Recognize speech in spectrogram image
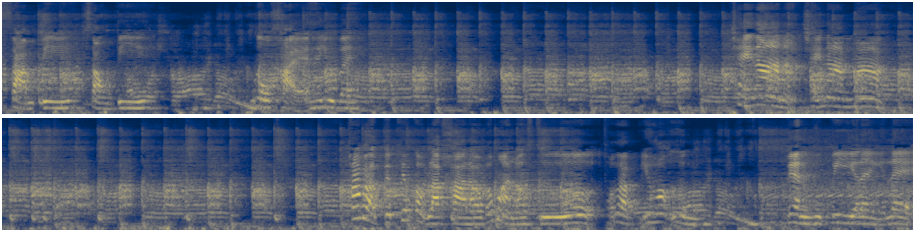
3ปี2ปีหนูขายให้อยู่ไป กับราคาเราก็เหมือนเราซื้อโทรศัพท์ยี่ห้ออื่น เปลี่ยนทุกปีอะไรอย่างเงี้ยแหละ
